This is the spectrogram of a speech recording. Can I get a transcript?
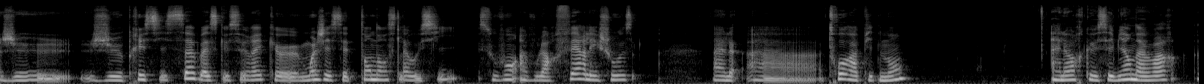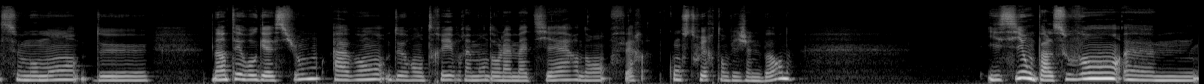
Je, précise ça parce que c'est vrai que moi j'ai cette tendance-là aussi, souvent à vouloir faire les choses trop rapidement, alors que c'est bien d'avoir ce moment de d'interrogation avant de rentrer vraiment dans la matière, dans faire construire ton vision board. Ici, on parle souvent, euh,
